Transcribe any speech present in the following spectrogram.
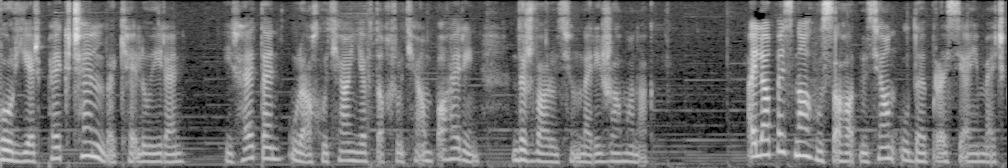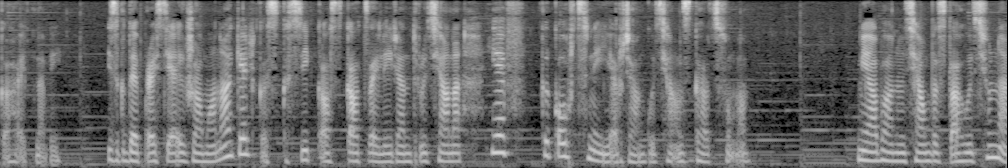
որ երբեք չեն լքելու իրեն, իր հետ են ուրախության եւ տխրության պահերին, դժվարությունների ժամանակ։ Այլապես նա հուսահատության ու դեպրեսիայի մեջ կհայտնվի իսկ դեպրեսիայի ժամանակ էլ կսկսի կասկածել իր ընտրությանը եւ կկորցնի երջանկության զգացումը։ Միաբանության վստահությունը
